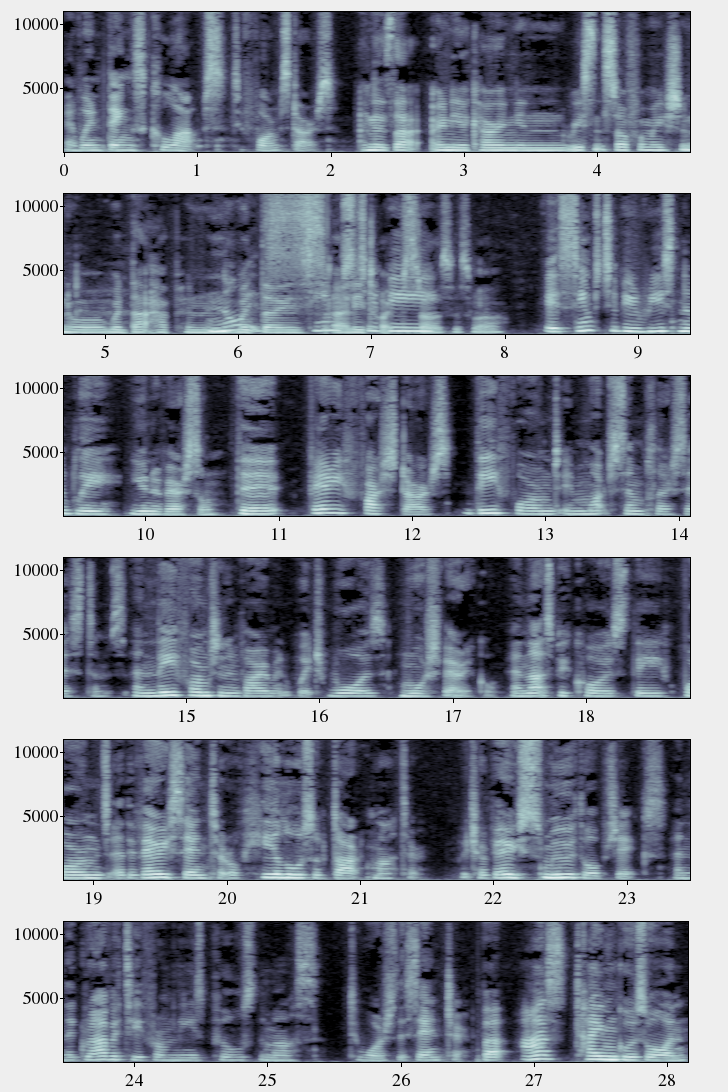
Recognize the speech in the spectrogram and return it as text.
and when things collapse to form stars. And is that only occurring in recent star formation or would that happen no, with those early type be, stars as well? It seems to be reasonably universal. The very first stars, they formed in much simpler systems and they formed an environment which was more spherical. And that's because they formed at the very centre of halos of dark matter which are very smooth objects, and the gravity from these pulls the mass towards the centre. But as time goes on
